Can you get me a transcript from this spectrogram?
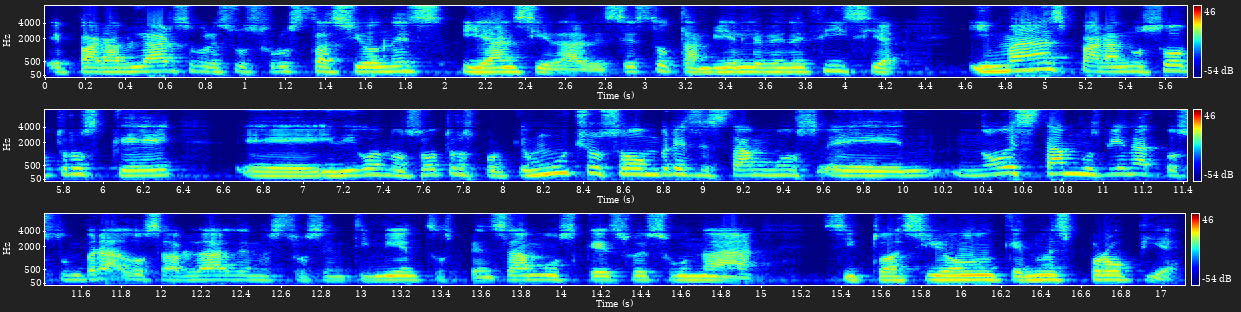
eh, para hablar sobre sus frustraciones y ansiedades. Esto también le beneficia. Y más para nosotros que, eh, y digo nosotros porque muchos hombres estamos, no estamos bien acostumbrados a hablar de nuestros sentimientos. Pensamos que eso es una situación que no es propia.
